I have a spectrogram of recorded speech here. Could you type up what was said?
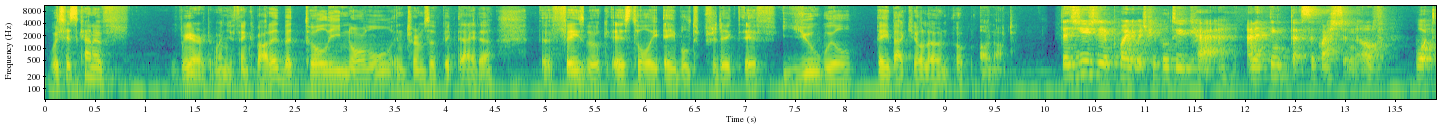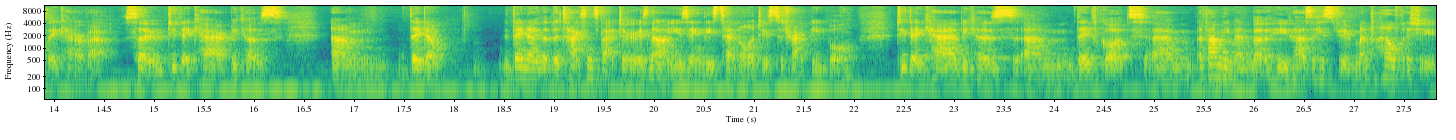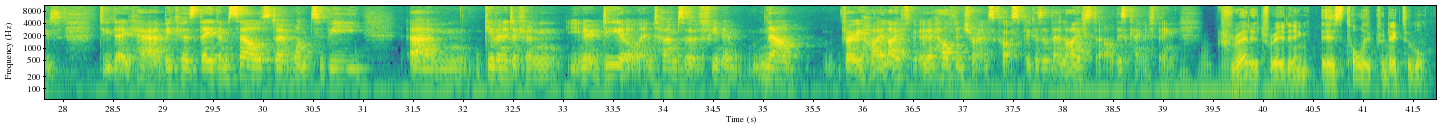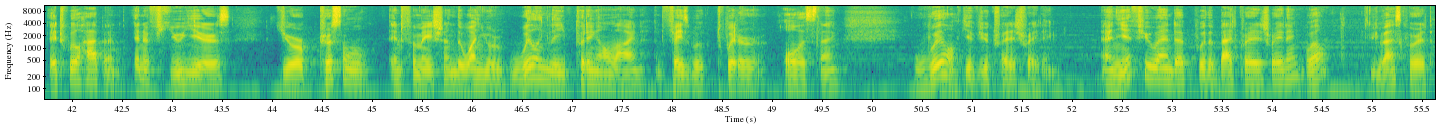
which is kind of weird when you think about it, but totally normal in terms of big data. Uh, Facebook is totally able to predict if you will pay back your loan or not. There's usually a point at which people do care, and I think that's the question of what do they care about? So do they care because um, they don't they know that the tax inspector is now using these technologies to track people? Do they care because um, they've got um, a family member who has a history of mental health issues? Do they care because they themselves don't want to be um, given a different you know deal in terms of you know now very high life uh, health insurance costs because of their lifestyle, this kind of thing. Credit rating is totally predictable. It will happen. In a few years, your personal information, the one you're willingly putting online on Facebook, Twitter, all this thing, will give you credit rating. And if you end up with a bad credit rating, well, you ask for it.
